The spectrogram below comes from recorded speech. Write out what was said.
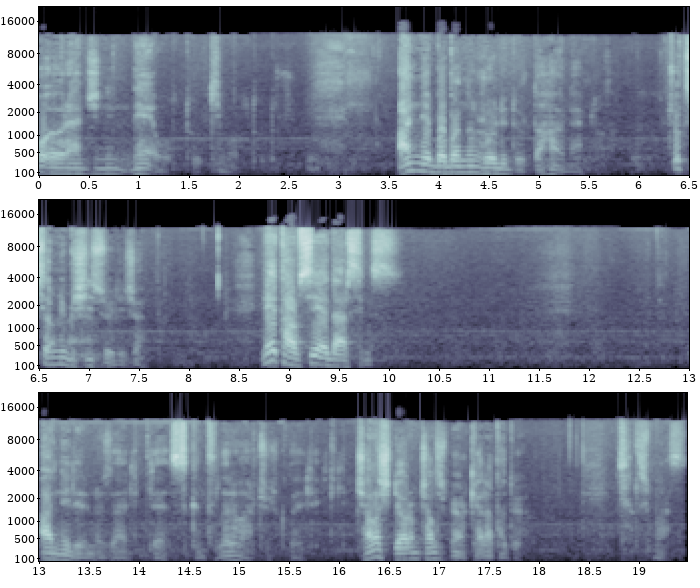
o öğrencinin ne olduğu, kim olduğudur. Anne babanın rolüdür daha önemli olan. Çok samimi bir şey söyleyeceğim. Ne tavsiye edersiniz? Annelerin özellikle sıkıntıları var çocuklarıyla ilgili. Çalış diyorum çalışmıyor kerata diyor. Çalışmaz.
